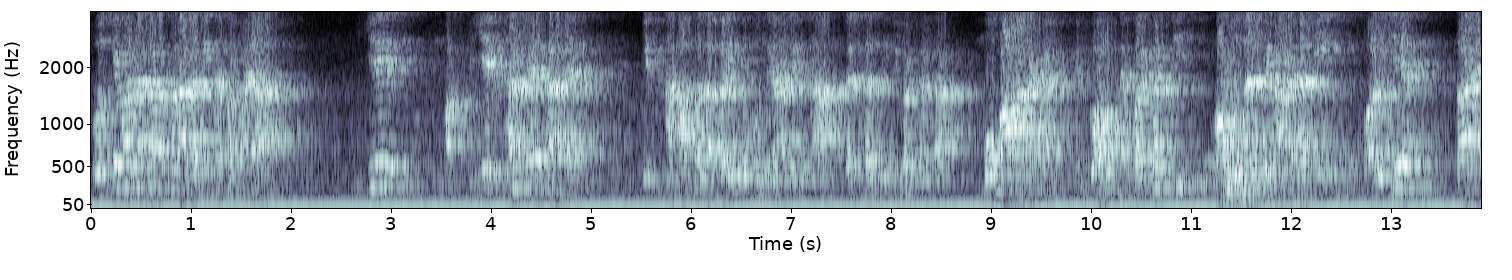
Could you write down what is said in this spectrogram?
اس کے بعد اللہ رب العالمین نے فرمایا یہ یہ گھر ایسا ہے اتنا افضل بیت وضع للناس للذي ببرکہ مبارک ہے اس کو ہم نے برکت دی وہ حضر کے عالمین اور یہ سارے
